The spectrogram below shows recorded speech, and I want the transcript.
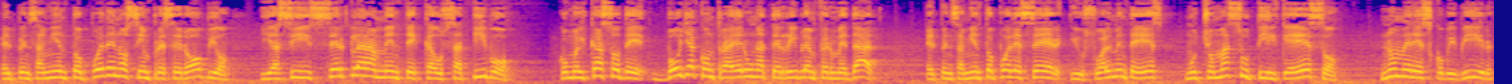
El pensamiento puede no siempre ser obvio y así ser claramente causativo, como el caso de voy a contraer una terrible enfermedad. El pensamiento puede ser, y usualmente es, mucho más sutil que eso. No merezco vivir,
